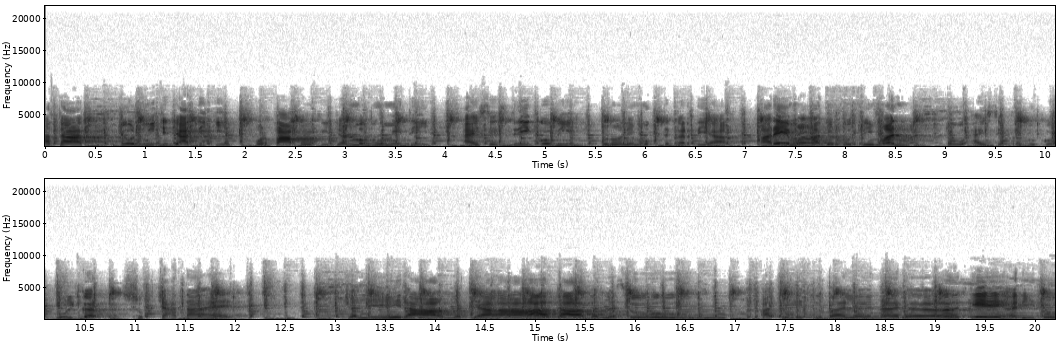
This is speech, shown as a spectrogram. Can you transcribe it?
अर्थात जो नीच जाति की और पापों की जन्मभूमि थी, ऐसे स्त्री को भी उन्होंने मुक्त कर दिया। अरे महादुर्बुद्धि मन तू ऐसे प्रभु को भूलकर सुख चाहता है? चले राम त्यागा बन सो अतुलित बल नर के हरिदो।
